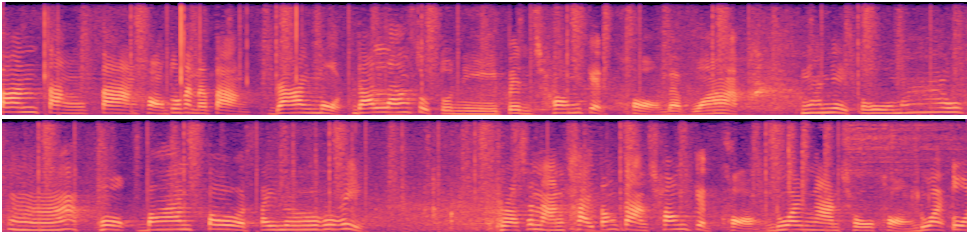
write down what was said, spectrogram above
ปั้นต่างๆ ของตัวต่างๆ ได้หมด ด้านล่างสุดตัวนี้เป็นช่องเก็บของแบบว่า งานใหญ่โตมากลูกค้าหกบานเปิดไปเลยเพราะฉะนั้นใครต้องการช่องเก็บของด้วยงานโชว์ของด้วยตัว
